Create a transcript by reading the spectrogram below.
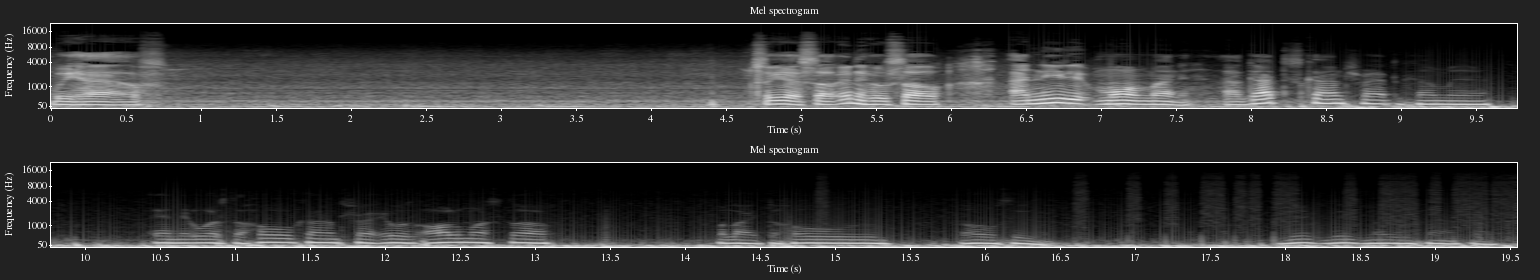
we have. So yeah. So anywho, so I needed more money. I got this contract to come in, and it was the whole contract. It was all of my stuff for like the whole the whole season big, big major contract.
